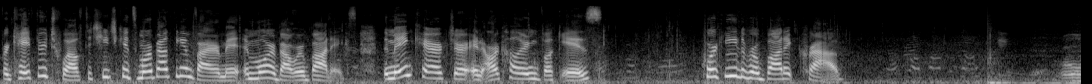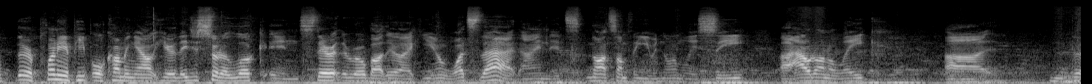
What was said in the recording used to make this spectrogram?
for K through 12 to teach kids more about the environment and more about robotics. The main character in our coloring book is Corky the robotic crab. Well, there are plenty of people coming out here. They just sort of look and stare at the robot. They're like, you know, what's that? And it's not something you would normally see uh, out on a lake. Uh, the-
